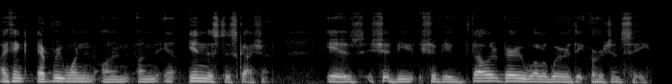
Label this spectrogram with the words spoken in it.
I think everyone on, on in this discussion is should be should be very, very well aware of the urgency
